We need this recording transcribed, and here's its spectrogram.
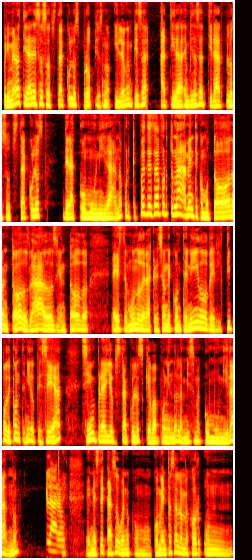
primero a tirar esos obstáculos propios, ¿no? Y luego empieza a tirar, empiezas a tirar los obstáculos de la comunidad, ¿no? Porque pues desafortunadamente, como todo en todos lados y en todo este mundo de la creación de contenido, del tipo de contenido que sea, siempre hay obstáculos que va poniendo la misma comunidad, ¿no? Claro. En este caso, bueno, como comentas, a lo mejor un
